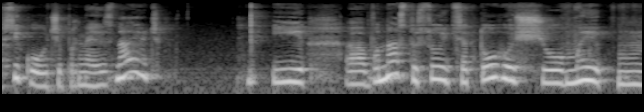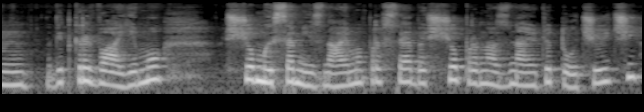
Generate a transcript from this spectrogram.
Всі коучі про неї знають. І вона стосується того, що ми відкриваємо. Що ми самі знаємо про себе, що про нас знають оточуючі,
